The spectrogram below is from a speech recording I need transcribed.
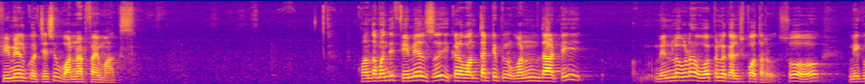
ఫీమేల్కి వచ్చేసి వన్ నాట్ ఫైవ్ మార్క్స్. కొంతమంది ఫీమేల్స్ ఇక్కడ వన్ థర్టీ వన్ దాటి మెన్లో కూడా ఓపెన్లో కలిసిపోతారు. సో మీకు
